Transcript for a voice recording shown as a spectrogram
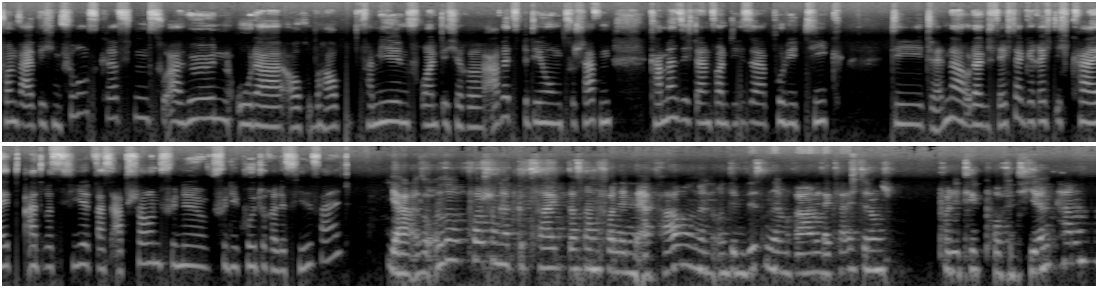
von weiblichen Führungskräften zu erhöhen oder auch überhaupt familienfreundlichere Arbeitsbedingungen zu schaffen. Kann man sich dann von dieser Politik, die Gender- oder Geschlechtergerechtigkeit adressiert, was abschauen für, eine, für die kulturelle Vielfalt? Ja, also unsere Forschung hat gezeigt, dass man von den Erfahrungen und dem Wissen im Rahmen der Gleichstellungspolitik profitieren kann.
